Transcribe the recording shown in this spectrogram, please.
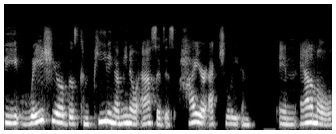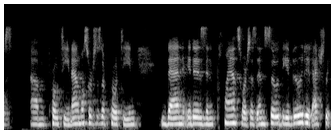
the ratio of those competing amino acids is higher actually in in animals um, protein animal sources of protein than it is in plant sources and so the ability to actually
